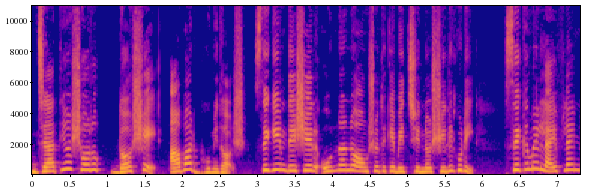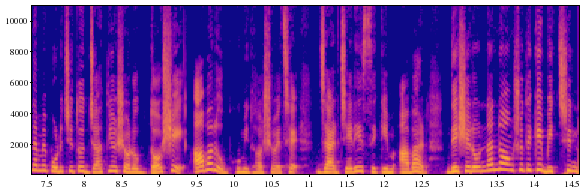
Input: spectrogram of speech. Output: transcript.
জাতীয় সড়ক দশে আবার ভূমিধস। সিকিম দেশের অন্যান্য অংশ থেকে বিচ্ছিন্ন শিলিগুড়ি সিকিমের লাইফলাইন নামে পরিচিত জাতীয় সড়ক দশে আবারও ভূমিধস হয়েছে, যার জেরে সিকিম আবার দেশের অন্যান্য অংশ থেকে বিচ্ছিন্ন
